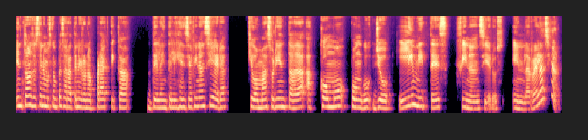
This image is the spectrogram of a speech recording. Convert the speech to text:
Entonces tenemos que empezar a tener una práctica de la inteligencia financiera que va más orientada a cómo pongo yo límites financieros en la relación.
